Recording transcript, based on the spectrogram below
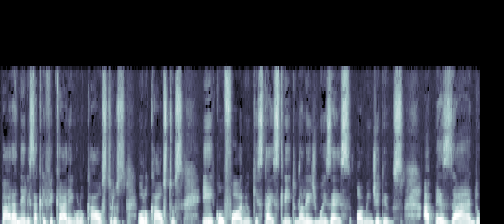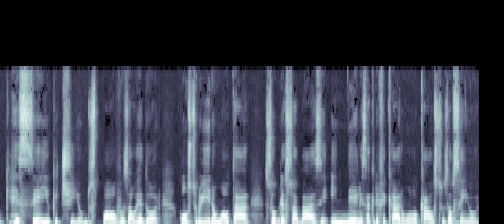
para nele sacrificarem holocaustos, holocaustos e conforme o que está escrito na lei de Moisés, homem de Deus. Apesar do receio que tinham dos povos ao redor, construíram um altar sobre a sua base e nele sacrificaram holocaustos ao Senhor,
